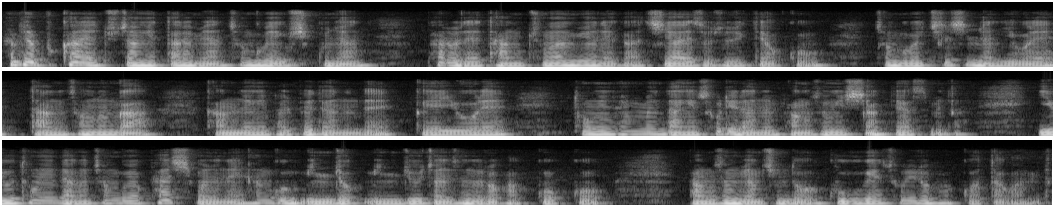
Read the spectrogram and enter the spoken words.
한편 북한의 주장에 따르면 1969년 8월에 당 중앙위원회가 지하에서 조직되었고 1970년 2월에 당 선언과 강령이 발표되었는데 그해 6월에 통일혁명당의 소리라는 방송이 시작되었습니다. 이후 통일당은 1985년에 한국민족민주전선으로 바꿨고 방송 명칭도 구국의 소리로 바꾸었다고 합니다.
